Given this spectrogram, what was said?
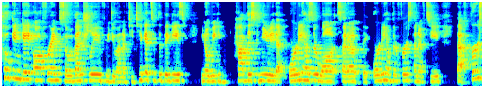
token gate offering. So eventually, if we do NFT tickets with the Big East, you know, we could have this community that already has their wallet set up. They already have their first NFT. That first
